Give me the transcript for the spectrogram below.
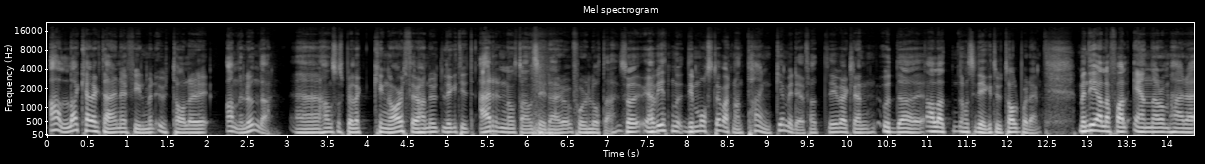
alla karaktärerna i filmen uttalar det annorlunda. Uh, han som spelar King Arthur, han lägger till typ ett R någonstans i det där och får det låta. Så jag vet det måste ha varit någon tanke med det för att det är verkligen udda, alla har sitt eget uttal på det. Men det är i alla fall en av de här eh,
